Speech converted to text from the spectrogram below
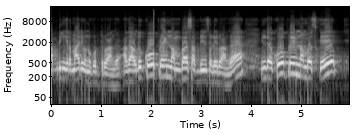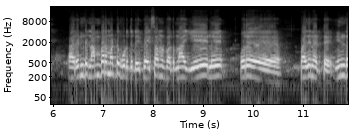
அப்படிங்கிற மாதிரி ஒன்று கொடுத்துருவாங்க. அதாவது கோப்ரைம் நம்பர்ஸ் அப்படின்னு சொல்லிடுவாங்க இந்த கோப்ரைம் நம்பர்ஸ்க்கு ரெண்டு நம்பரை மட்டும் கொடுத்துட்டு இப்போ எக்ஸாம்பிள் பார்த்தோம்னா ஏழு ஒரு பதினெட்டு. இந்த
